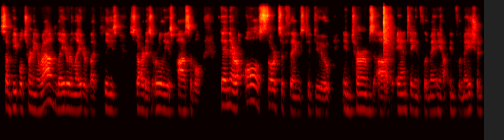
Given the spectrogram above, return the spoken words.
some people turning around later and later, but please start as early as possible. Then there are all sorts of things to do in terms of anti-inflammation.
